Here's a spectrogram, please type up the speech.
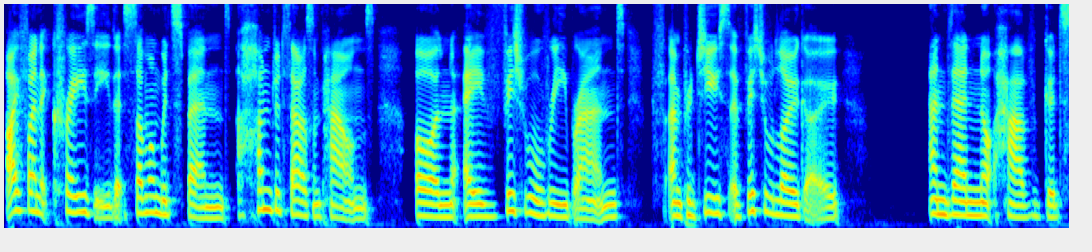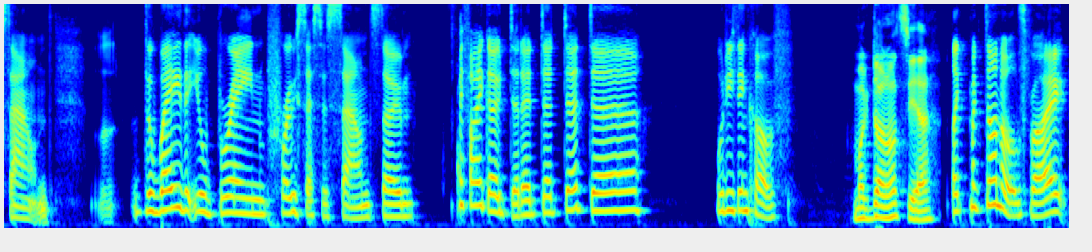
I find it crazy that someone would spend a hundred thousand pounds on a visual rebrand and produce a visual logo and then not have good sound. The way that your brain processes sound. So if I go da da da da da, what do you think of? McDonald's, yeah. Like McDonald's, right?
